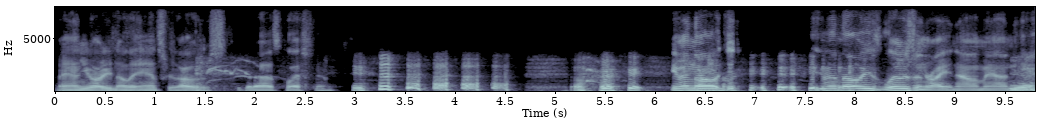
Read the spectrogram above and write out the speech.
Man, you already know the answer. That was a good ass question. Right. Even though even though he's losing right now, man. Yeah.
